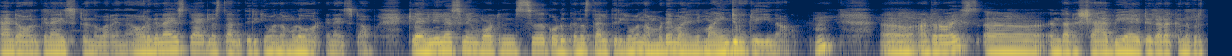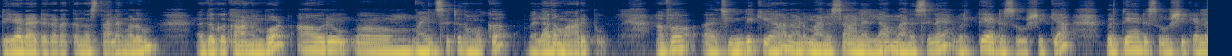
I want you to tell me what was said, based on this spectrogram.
and organised എന്ന് പറയുന്നത്. ഓർഗനൈസ്ഡ് ആയിട്ടുള്ള സ്ഥലത്തിരിക്കുമ്പോൾ നമ്മൾ ഓർഗനൈസ്ഡ് ആവും. ക്ലെൻലിനെസ്സിന് ഇമ്പോർട്ടൻസ് കൊടുക്കുന്ന സ്ഥലത്തിരിക്കുമ്പോൾ നമ്മുടെ മൈൻഡും ക്ലീൻ ആകും. അതർവൈസ് എന്താണ് ഷാബി ആയിട്ട് കിടക്കുന്ന വൃത്തികേടായിട്ട് കിടക്കുന്ന സ്ഥലങ്ങളും ഇതൊക്കെ കാണുമ്പോൾ ആ ഒരു മൈൻഡ് സെറ്റ് നമുക്ക് വല്ലാതെ മാറിപ്പോവും. അപ്പോൾ ചിന്തിക്കുക നമ്മുടെ മനസ്സാണെല്ലാം മനസ്സിനെ വൃത്തിയായിട്ട് സൂക്ഷിക്കുക. വൃത്തിയായിട്ട് സൂക്ഷിക്കേണ്ട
